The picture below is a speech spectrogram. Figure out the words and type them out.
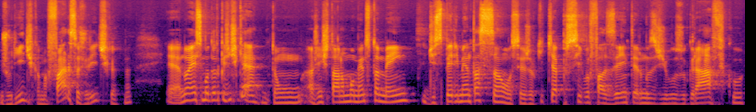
Jurídica, uma farsa jurídica, né? É, não é esse modelo que a gente quer. Então, a gente está num momento também de experimentação, ou seja, o que, que é possível fazer em termos de uso gráfico,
